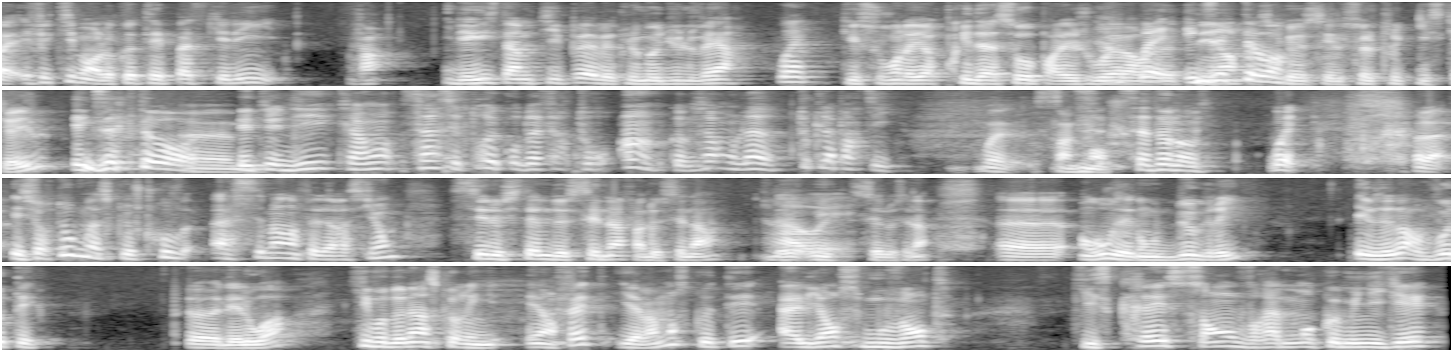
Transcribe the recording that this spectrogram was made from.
Ouais, effectivement, le côté pas scaling, enfin, il existe un petit peu avec le module vert, Ouais, qui est souvent d'ailleurs pris d'assaut par les joueurs Ouais, euh, T1 exactement. parce que c'est le seul truc qui scale. exactement. Euh, Et tu dis clairement, ça c'est le truc qu'on doit faire tour 1, comme ça on l'a toute la partie. Ouais, 5 manches. Ça donne envie. Ouais. Voilà. Et surtout, moi, ce que je trouve assez malin en fédération, c'est le système de Sénat, enfin de Sénat. De- Ah oui, ouais. c'est le Sénat. Euh, en gros, vous avez donc deux grilles et vous allez devoir voter euh, les lois qui vont donner un scoring. Et en fait, il y a vraiment ce côté alliance mouvante qui se crée sans vraiment communiquer.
